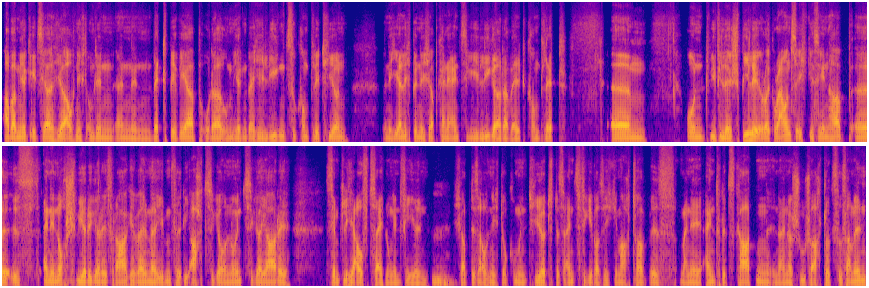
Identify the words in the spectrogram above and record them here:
Aber mir geht es ja hier auch nicht um den einen Wettbewerb oder um irgendwelche Ligen zu komplettieren. Wenn ich ehrlich bin, ich habe keine einzige Liga der Welt komplett. Ähm, und wie viele Spiele oder Grounds ich gesehen habe, äh, ist eine noch schwierigere Frage, weil mir eben für die 80er und 90er Jahre sämtliche Aufzeichnungen fehlen. Mhm. Ich habe das auch nicht dokumentiert. Das Einzige, was ich gemacht habe, ist meine Eintrittskarten in einer Schuhschachtel zu sammeln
